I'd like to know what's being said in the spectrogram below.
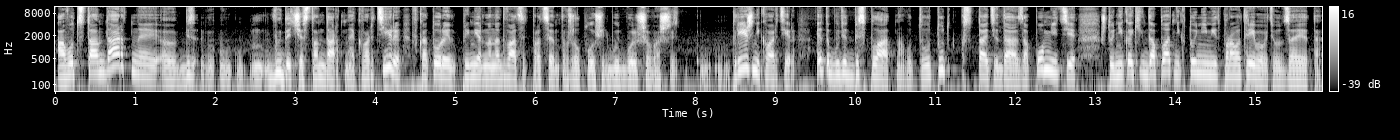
А вот стандартная э, выдача стандартной квартиры, в которой примерно на 20% жилплощадь будет больше вашей прежней квартиры, это будет бесплатно. Вот, вот тут, кстати, да, запомните, что никаких доплат никто не имеет права требовать вот за это.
